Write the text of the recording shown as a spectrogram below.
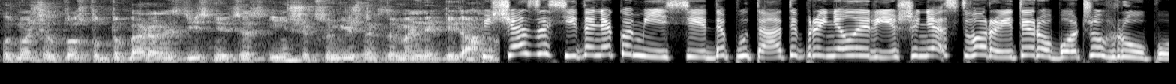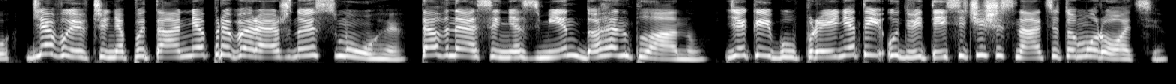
Водночас доступ до берега здійснюється з інших суміжних земельних ділянок. Під час засідання комісії депутати прийняли рішення створити робочу групу для вивчення питання прибережної смуги та внесення змін до генплану, який був прийнятий у 2016 році.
